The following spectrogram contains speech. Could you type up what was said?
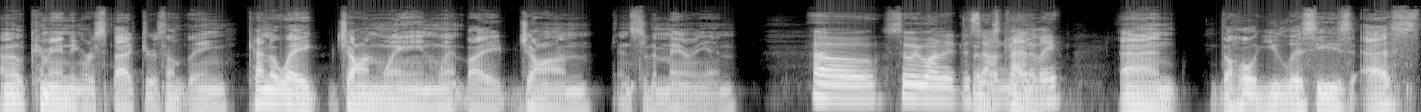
I don't know, commanding respect or something. Kind of like John Wayne went by John instead of Marion, oh, so we wanted to That was sound kind of manly. and the whole Ulysses S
